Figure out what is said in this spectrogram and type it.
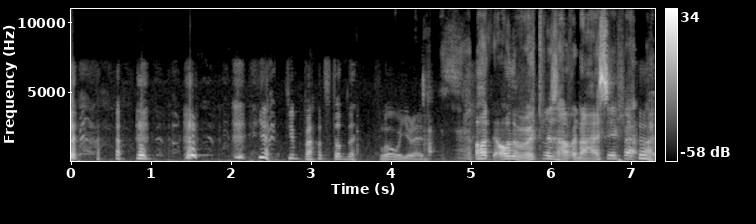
No. yeah, you bounced on the floor with your head. oh, all the wood was having a hissy fit. I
